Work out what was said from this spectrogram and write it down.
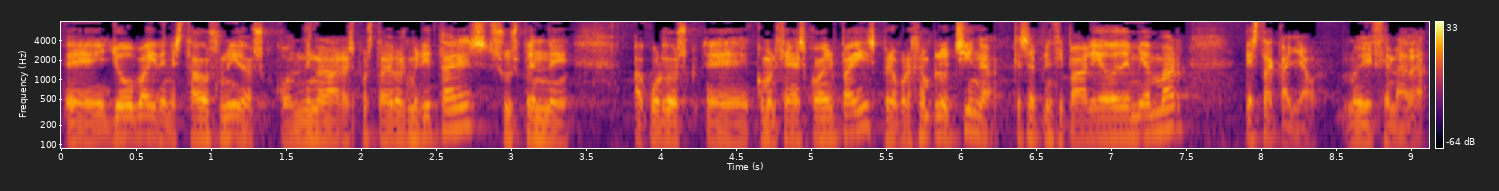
Eh, Joe Biden, Estados Unidos, condena la respuesta de los militares, suspende acuerdos eh, comerciales con el país, pero por ejemplo China, que es el principal aliado de Myanmar, está callado, no dice nada.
